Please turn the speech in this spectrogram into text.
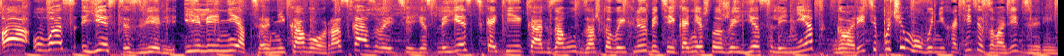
А у вас есть звери или нет никого? Рассказывайте, если есть, какие, как зовут, за что вы их любите. И, конечно же, если нет, говорите, почему вы не хотите заводить зверей.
